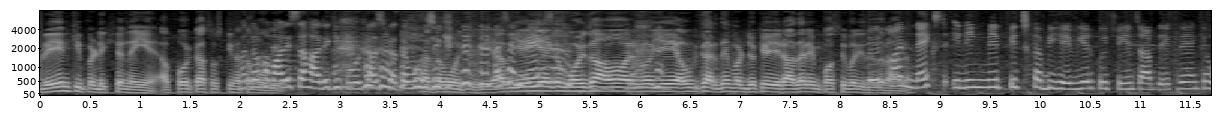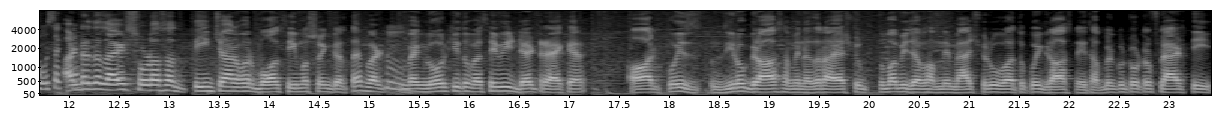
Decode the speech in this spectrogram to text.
rain की प्रेडिक्शन नहीं है। अब फोरकास्ट उसकी खत्म मतलब हमारे सहारे की फोरकास्ट खत्म हो खत्म हो चुकी है। अब अच्छा, यही है कि मौजा हो और वो ये आउट कर दे बट जो कि रादर इम्पॉसिबल ही नज़र आ रहा है। नेक्स्ट इनिंग में पिच का बिहेवियर कोई चेंज आप देख रहे हैं कि हो सकता है? अंडर द लाइट्स थोड़ा सा तीन चार ओवर बॉल सीम स्विंग करता है बट बेंगलोर हम्म। की तो वैसे भी डेड ट्रैक है। और कोई ज़ीरो ग्रास हमें नज़र आया सुबह भी जब हमने मैच शुरू हुआ तो कोई ग्रास नहीं था। बिल्कुल टोटल फ्लैट थी।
